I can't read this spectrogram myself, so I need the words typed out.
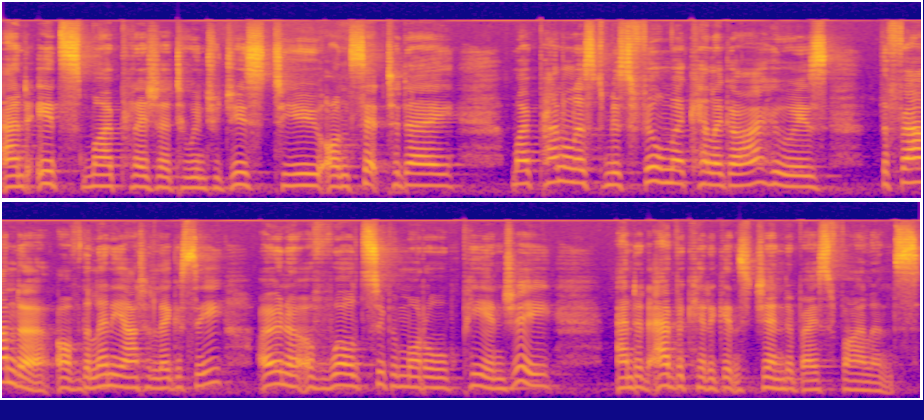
And it's my pleasure to introduce to you on set today my panellist, Miss Philma Kelegai, who is the founder of the Leniata Legacy, owner of World Supermodel PNG, and an advocate against gender based violence.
